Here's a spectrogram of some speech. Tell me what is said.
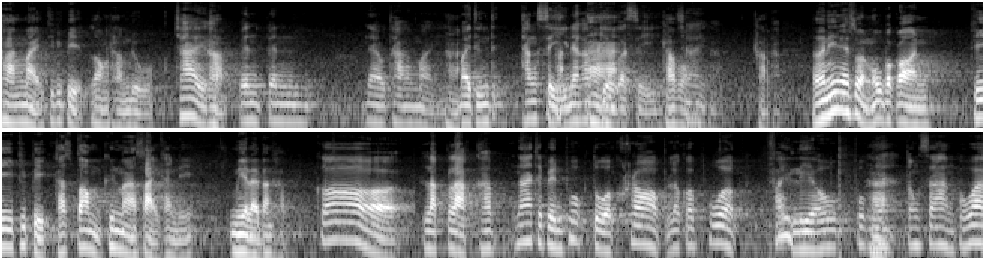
ทางใหม่ที่พี่ปีลองทำดู ใช่คครัรับบเป็นเป็น แนวทางใหม่ ฮะหมายถึงทางสีนะครับ อ่าเกี่ยวกับสีครับผม ใช่ครับ ครับแล้วนี้ในส่วนของอุปกรณ์ที่พี่ปีคัสตอมขึ้นมาใส่คันนี้ มีอะไรบ้างครับ ก็หลักๆครับน่าจะเป็นพวกตัวครอบแล้วก็พวกไฟเลี้ยวพวกเนี้ยฮะ ต้องสร้างเพราะว่า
